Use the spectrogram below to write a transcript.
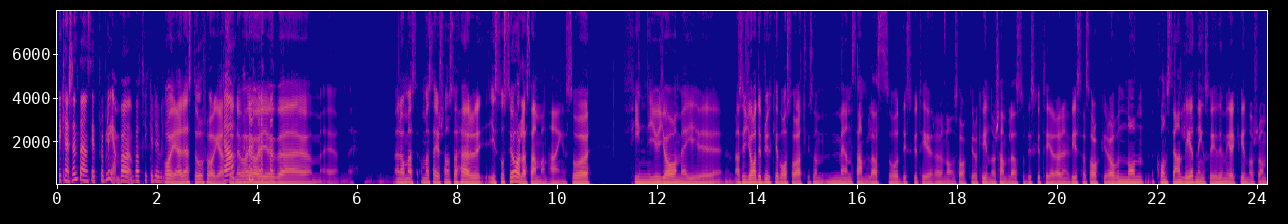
det kanske inte ens är ett problem. Vad, vad tycker du? Oj, är det en stor fråga. Ja. Så nu har jag ju... Äh, men om man, om man säger som så här, i sociala sammanhang så hinner ju jag mig... Eh, alltså ja, det brukar vara så att liksom män samlas och diskuterar någon saker och kvinnor samlas och diskuterar vissa saker. Av någon konstig anledning så är det mer kvinnor som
